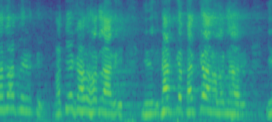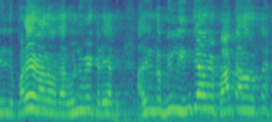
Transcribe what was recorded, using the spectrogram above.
வரலாற்று இருக்குது மத்திய கால வரலாறு இது நற்க தற்கால வரலாறு இது பழைய கால வரலாறு ஒன்றுமே கிடையாது. அது இந்த மில் இந்தியாவே பார்க்காத ஒருத்தன்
